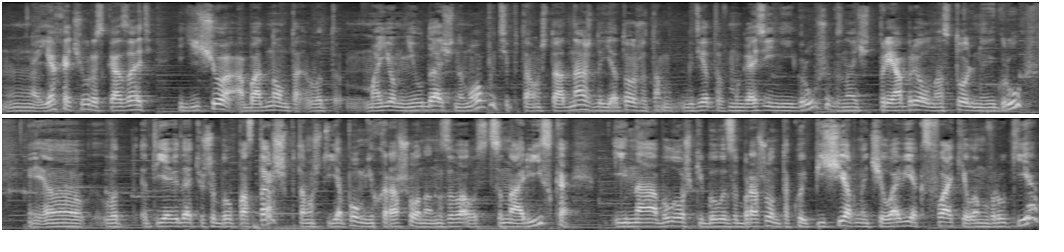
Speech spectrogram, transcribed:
Я хочу рассказать еще об одном вот моем неудачном опыте, потому что однажды я тоже там где-то в магазине игрушек, значит, приобрел настольную игру. Э, Вот это я, видать, уже был постарше, потому что я помню хорошо, она называлась «Цена риска», и на обложке был изображен такой пещерный человек с факелом в руке,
